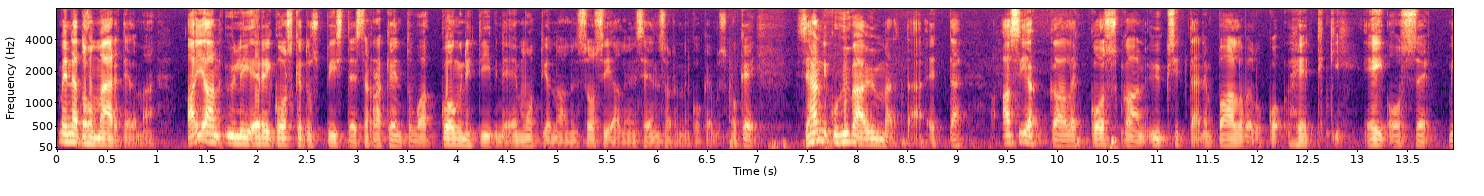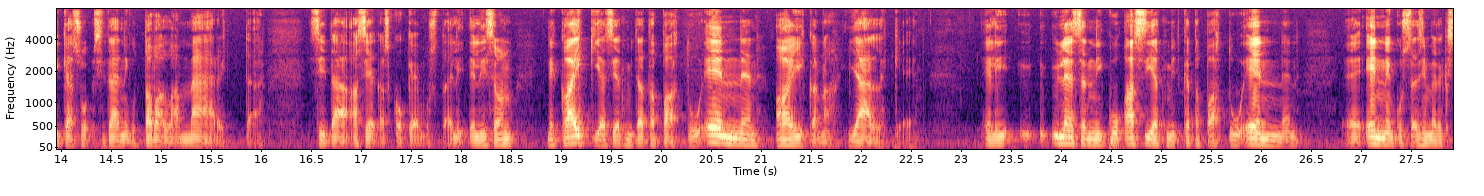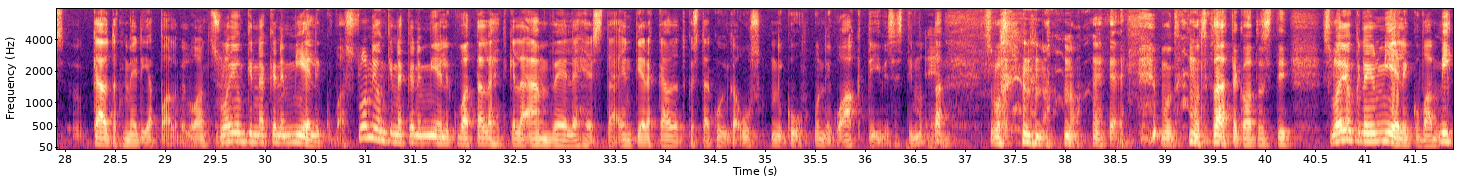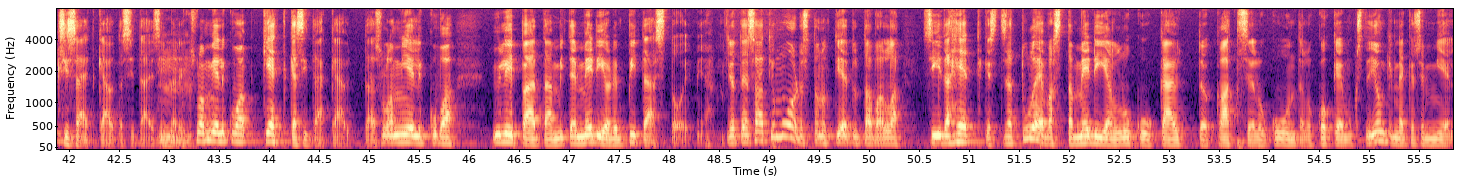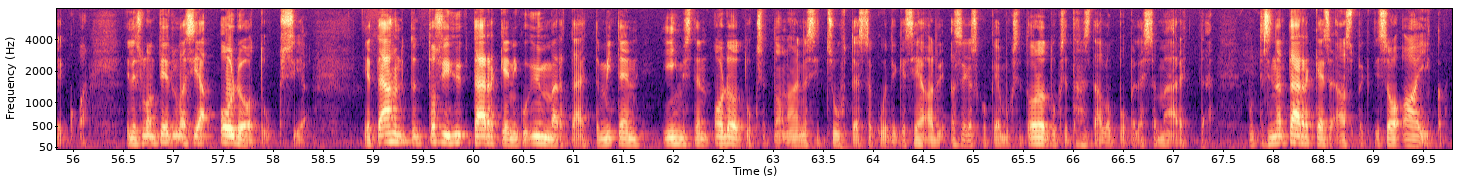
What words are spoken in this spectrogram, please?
mennään tuohon määritelmään ajan yli eri kosketuspisteissä rakentuva kognitiivinen, emotionaalinen, sosiaalinen, sensorinen kokemus. Okei, sehän on niin kuin hyvä ymmärtää, että asiakkaalle koskaan yksittäinen palveluhetki ei ole se, mikä sitä niin kuin tavallaan määrittää, sitä asiakaskokemusta. Eli, eli se on ne kaikki asiat, mitä tapahtuu ennen, aikana, jälkeen. Eli yleensä niin kuin asiat, mitkä tapahtuu ennen – ennen kuin sä esimerkiksi käytät mediapalvelua. Sulla on mm. jonkinnäköinen mielikuva. Sulla on jonkinnäköinen mielikuva tällä hetkellä MV-lehestä. En tiedä, käytätkö sitä kuinka us, niin kuin, niin kuin aktiivisesti, mutta en. sulla, no, no, mutta, mutta lähtökohtaisesti sulla on jonkinnäköinen mielikuva, miksi sä et käytä sitä esimerkiksi. Mm. Sulla on mielikuva, ketkä sitä käyttää. Sulla on mielikuva, ylipäätään, miten medioiden pitäisi toimia. Joten sä oot jo muodostanut tietyllä tavalla siitä hetkestä, sitä tulevasta median luku, käyttö, katselu, kuuntelu, kokemuksesta jonkinnäköisen mielikuvan. Eli sulla on tietynlaisia odotuksia. Ja tämähän on tosi hy- tärkeä niin kuin ymmärtää, että miten ihmisten odotukset on aina sit suhteessa kuitenkin siihen asiakaskokemukseen. Odotuksethan sitä loppupeleissä määrittää. Mutta siinä on tärkeä se aspekti, se on aika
